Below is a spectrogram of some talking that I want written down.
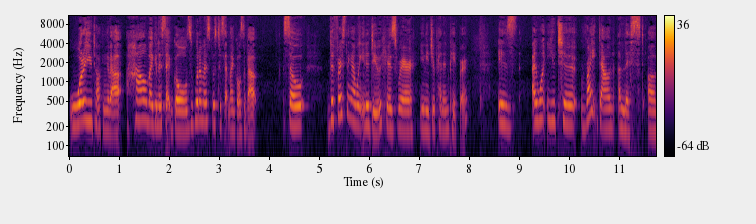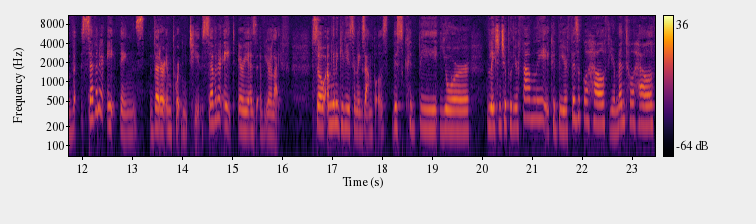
what are you talking about? How am I going to set goals? What am I supposed to set my goals about? So, the first thing I want you to do, here's where you need your pen and paper, is I want you to write down a list of seven or eight things that are important to you, seven or eight areas of your life. So, I'm going to give you some examples. This could be your relationship with your family, it could be your physical health, your mental health,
